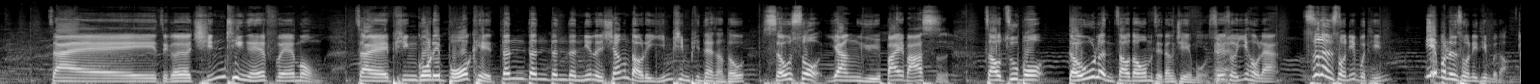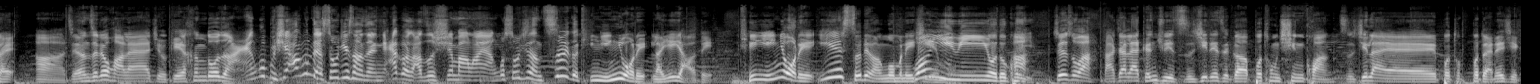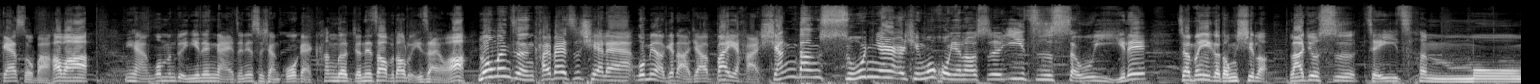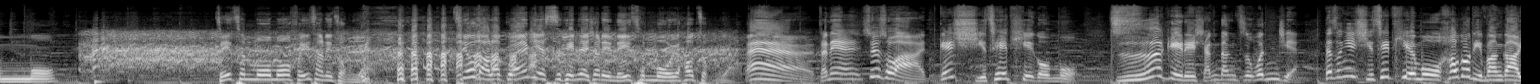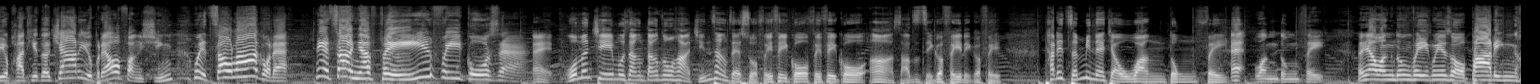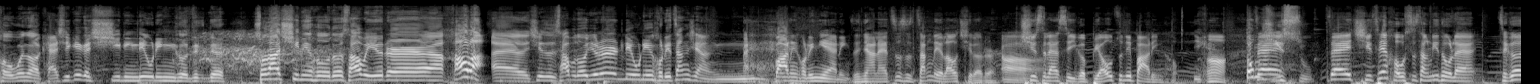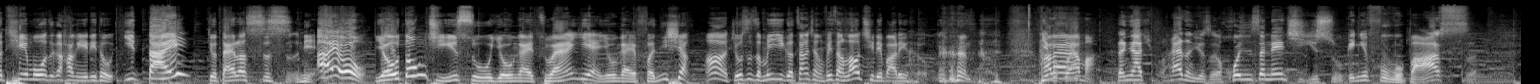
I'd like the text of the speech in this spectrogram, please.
在这个蜻蜓 FM、在苹果的播客等等等等，你能想到的音频平台上头搜索“洋芋摆巴士”，找主播都能找到我们这档节目。所以说以后呢，只能说你不听，你不能说你听不到。对啊，这样子的话呢，就给很多人，哎，我不想在手机上再安个啥子喜马拉雅，我手机上只有一个听音乐的，那也要得，听音乐的也收得到我们的。网易云音乐都可啊以。所以说啊，大家呢根据自己的这个不同情况，自己来不同不断的去感受吧，好不好？你看，我们对你的爱真的是像锅盖扛到，真的找不到内在哦啊！龙门阵开摆之前呢，我们要给大家摆一下相当淑女，而且我和杨老师一直受益的这么一个东西了，那就是这一层膜膜。这层膜膜非常的重要，只有到了关键时刻，你才晓得那一层膜有好重要。哎，真的，所以说啊，给汽车贴个膜，资格的相当之稳健。但是你汽车贴膜好多地方嘎，又怕贴到假的，又不太好放心。我去找哪个呢？你还找人家飞飞哥噻。哎，我们节目上当中哈，经常在说飞飞哥，飞飞哥啊，啥子这个飞那个飞，他的真名呢叫王东飞。哎，王东飞，人家王东飞，我跟你说，八零后，我跟你说，看起给个七零六零后，这个说他七零后都稍微有点儿好了，哎，其实差不多有点儿六零后的长相，八零后的年龄。人家呢只是长得老气了点儿，啊其实呢是一个标准的八零后。你看啊，懂技术在汽车后市场里头呢，这个贴膜这个行业里头一待就待了十四年。哎呦，又懂技术，又爱钻研，又爱分享啊，就是这么一个长相非常老气的八零后。他不管嘛，人家反正就是浑身的技术，给你服务巴适。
